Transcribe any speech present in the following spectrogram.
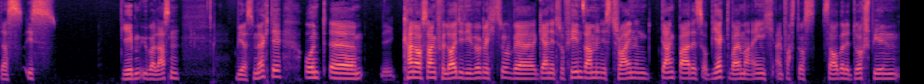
das ist jedem überlassen wie er es möchte. Und äh, kann auch sagen, für Leute, die wirklich so, wer gerne Trophäen sammeln, ist Trine ein dankbares Objekt, weil man eigentlich einfach durchs saubere Durchspielen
